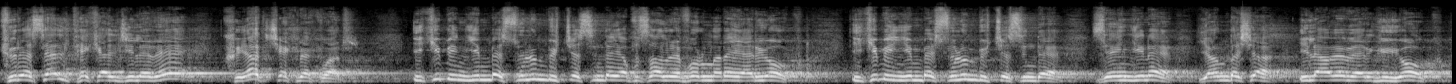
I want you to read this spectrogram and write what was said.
Küresel tekelcilere kıyak çekmek var. 2025 zulüm bütçesinde yapısal reformlara yer yok. 2025 zulüm bütçesinde zengine, yandaşa ilave vergi yok.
